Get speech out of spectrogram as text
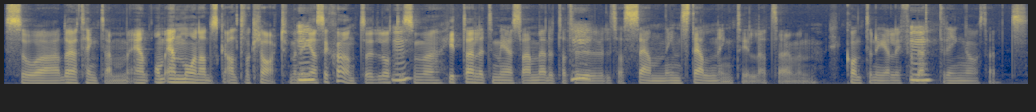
Så då har jag tänkt att om en, månad ska allt vara klart. Men det är Mm. ganska skönt. Det låter Mm. som att hitta en lite mer så här meditativ, lite här zen-inställning till att så här, men, kontinuerlig Mm. förbättring och så här, att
